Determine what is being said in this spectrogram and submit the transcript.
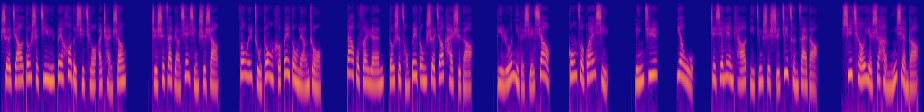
社交都是基于背后的需求而产生，只是在表现形式上分为主动和被动两种。大部分人都是从被动社交开始的。比如你的学校、工作关系、邻居、业务这些链条已经是实际存在的，需求也是很明显的。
